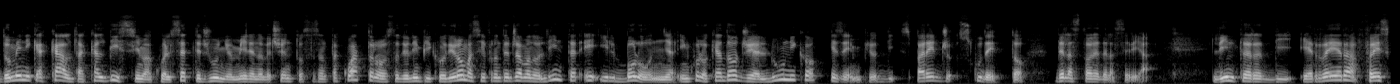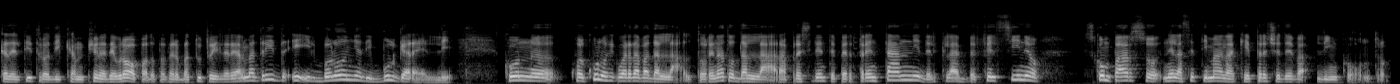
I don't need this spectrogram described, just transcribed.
Domenica calda, caldissima, quel 7 giugno 1964, allo Stadio Olimpico di Roma si fronteggiavano l'Inter e il Bologna, in quello che ad oggi è l'unico esempio di spareggio scudetto della storia della Serie A. L'Inter di Herrera, fresca del titolo di campione d'Europa dopo aver battuto il Real Madrid, e il Bologna di Bulgarelli, con qualcuno che guardava dall'alto, Renato Dallara, presidente per 30 anni del club felsineo, scomparso nella settimana che precedeva l'incontro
